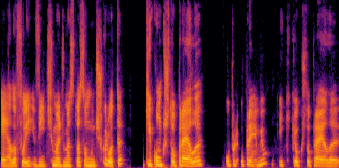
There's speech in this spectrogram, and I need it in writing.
ela foi vítima de uma situação muito escrota que conquistou para ela o, o, prêmio e que conquistou para ela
